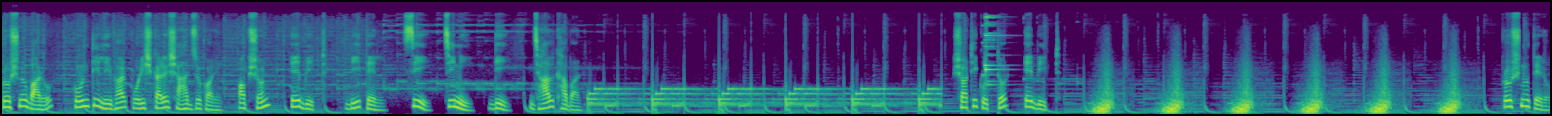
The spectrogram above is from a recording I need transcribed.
প্রশ্ন বারো, কোনটি লিভার পরিষ্কারে সাহায্য করে? অপশন, এ বিট, বি তেল, সি, চিনি, ডি, ঝাল খাবার। সঠিক উত্তর, এ বিট। প্রশ্ন তেরো।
